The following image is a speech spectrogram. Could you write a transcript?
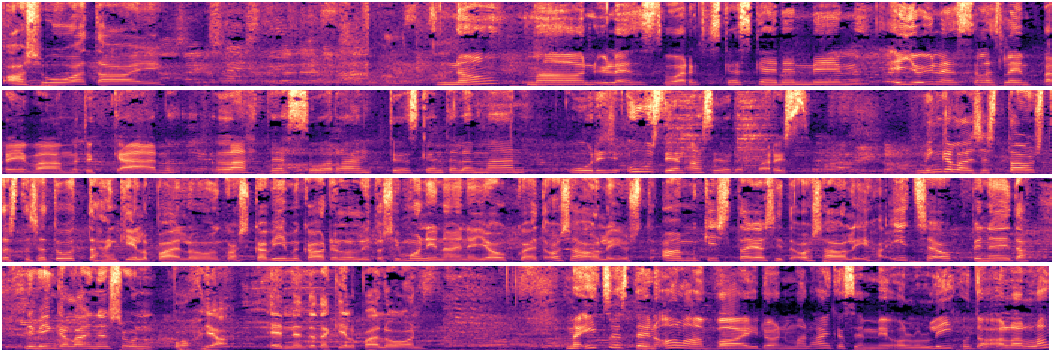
asua tai No, mä oon yleensä suorituskeskeinen, niin ei ole yleensä sellaista lempparia, vaan mä tykkään lähteä suoraan työskentelemään uusien asioiden parissa. Minkälaisesta taustasta sä tuut tähän kilpailuun, koska viime kaudella oli tosi moninainen joukko, että osa oli just AMKista ja sitten osa oli ihan itseoppineita, niin minkälainen sun pohja ennen tätä kilpailua on? Mä itse asiassa tein alanvaihdon. Mä oon aikaisemmin ollut liikunta-alalla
